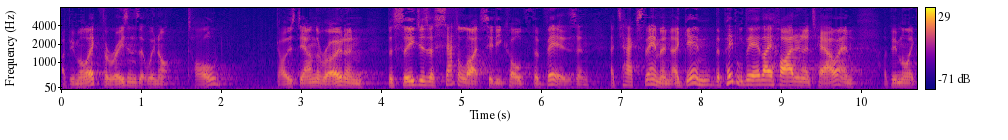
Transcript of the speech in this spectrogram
Abimelech, for reasons that we're not told, goes down the road and besieges a satellite city called Thebez and attacks them. And again, the people there, they hide in a tower, and Abimelech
